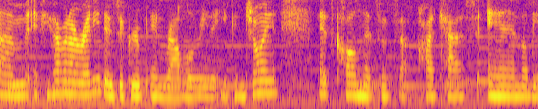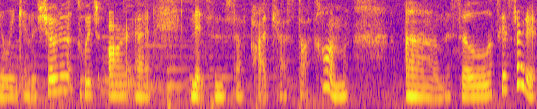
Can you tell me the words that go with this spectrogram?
Um, if you haven't already, there's a group in Ravelry that you can join. It's called Knits and Stuff Podcast, and there'll be a link in the show notes, which are at knitsandstuffpodcast.com. Um, so let's get started.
